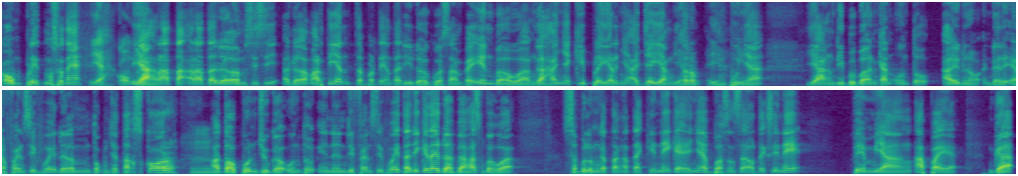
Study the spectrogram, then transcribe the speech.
complete. Maksudnya Iya, komplit. Ya, rata. Rata dalam sisi dalam artian seperti yang tadi udah gua sampein bahwa nggak hanya key playernya aja yang Iya, ter- iya, punya yang dibebankan untuk I don't know dari offensive way dalam untuk mencetak skor Hmm. ataupun juga untuk in defensive way. Tadi kita udah bahas bahwa sebelum kita ngetek ini kayaknya Boston Celtics ini tim yang apa ya? nggak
